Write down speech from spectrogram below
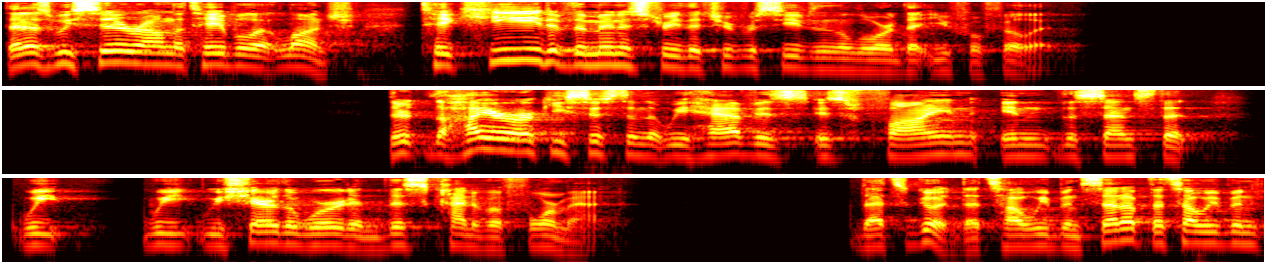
That as we sit around the table at lunch, take heed of the ministry that you've received in the Lord, that you fulfill it. the hierarchy system that we have is, is fine in the sense that we, we, we share the word in this kind of a format. That's good. That's how we've been set up. That's how we've been,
